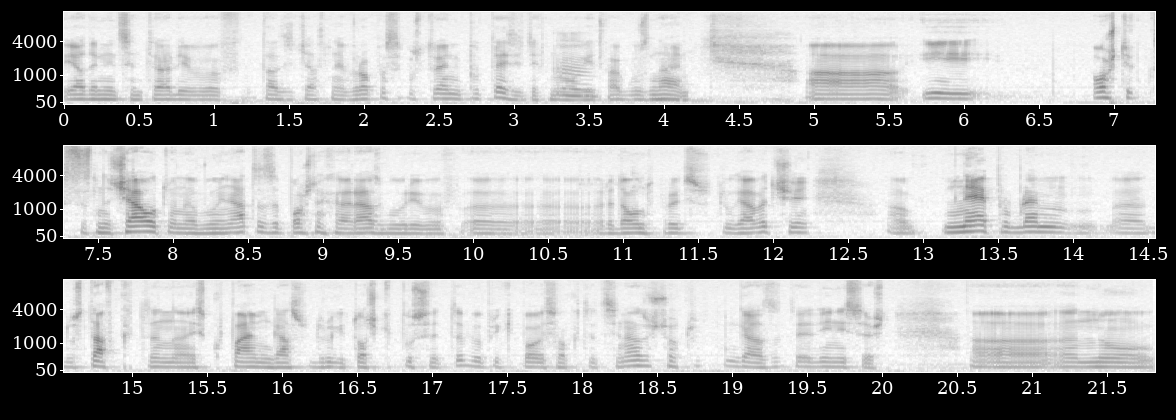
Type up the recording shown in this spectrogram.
ядрени централи в тази част на Европа са построени по тези технологии. Mm. Това го знаем. А, и още с началото на войната започнаха разговори в а, редовното правителство тогава, че а, не е проблем а, доставката на изкопаем газ от други точки по света, въпреки по-високата цена, защото газът е един и същ. А, но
